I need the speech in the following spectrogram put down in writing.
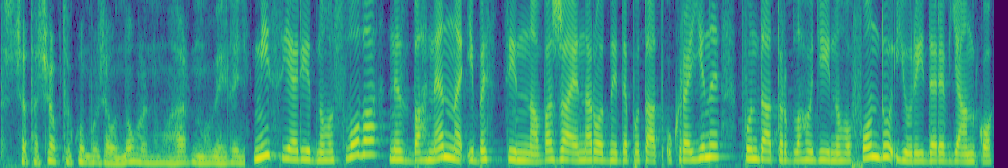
читача в такому вже оновленому, гарному вигляді. Місія рідного слова незбагненна і безцінна, вважає народний депутат України, фундатор благодійного фонду Юрій Дерев'янко.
